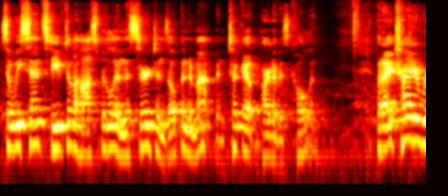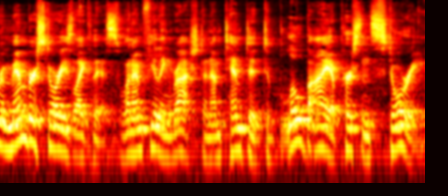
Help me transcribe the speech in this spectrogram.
So we sent Steve to the hospital, and the surgeons opened him up and took out part of his colon. But I try to remember stories like this when I'm feeling rushed and I'm tempted to blow by a person's story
